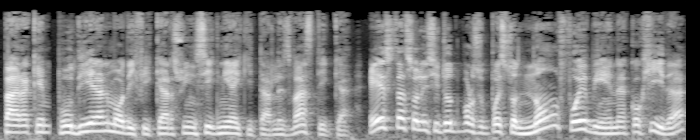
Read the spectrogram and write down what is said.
para que pudieran modificar su insignia y quitarles esvástica. Esta solicitud, por supuesto, no fue bien acogida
